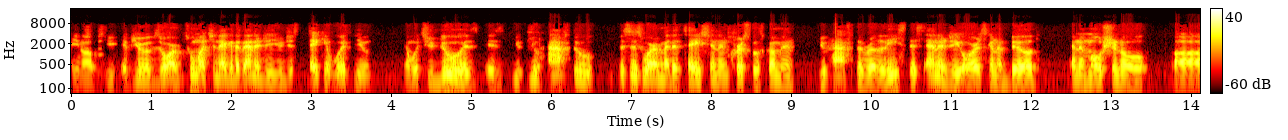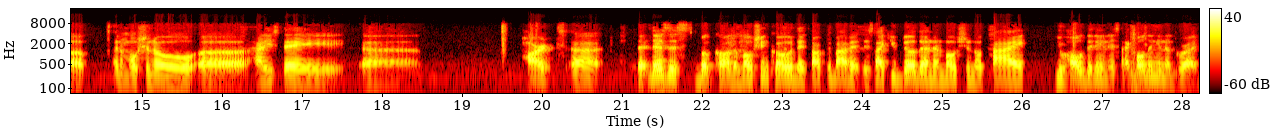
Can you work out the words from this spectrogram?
you know, you, if you absorb too much negative energy, you just take it with you. And what you do is, is you, you have to, this is where meditation and crystals come in. You have to release this energy or it's going to build an emotional, uh, an emotional, uh, how do you say, uh, heart, uh, there's this book called Emotion Code. They talked about it. It's like you build an emotional tie you hold it in. It's like holding in a grudge.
